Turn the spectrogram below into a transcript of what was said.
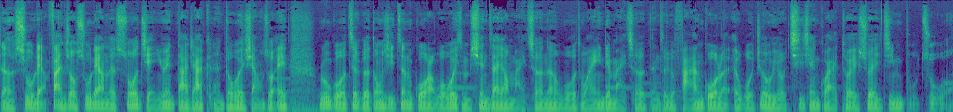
呃，数量贩售数量的缩减，因为大家可能都会想说，哎，如果这个东西真的过了，我为什么现在要买车呢？我晚一点买车，等这个法案过了，哎，我就有七千块退税金补助哦。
